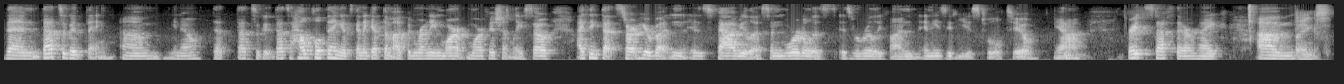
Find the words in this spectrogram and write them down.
then that's a good thing. Um, you know, that that's a good, that's a helpful thing. It's going to get them up and running more more efficiently. So I think that Start Here button is fabulous, and Wordle is is a really fun and easy to use tool too. Yeah, great stuff there, Mike. Um, Thanks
